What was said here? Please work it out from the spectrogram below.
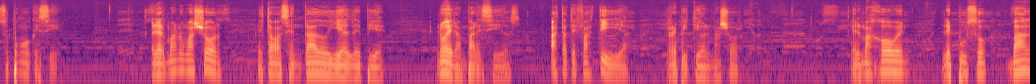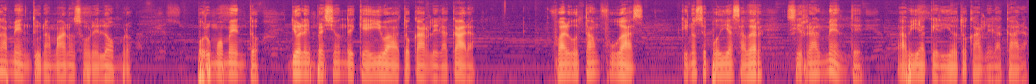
supongo que sí. El hermano mayor estaba sentado y él de pie. No eran parecidos. Hasta te fastidia, repitió el mayor. El más joven le puso vagamente una mano sobre el hombro. Por un momento dio la impresión de que iba a tocarle la cara. Fue algo tan fugaz que no se podía saber si realmente había querido tocarle la cara.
